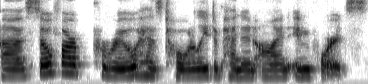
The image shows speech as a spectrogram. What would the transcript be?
Uh, so far, Peru has totally depended on imports,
